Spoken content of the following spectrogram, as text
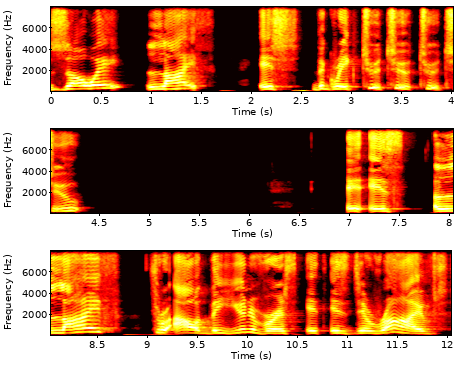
Zoe, life, is the Greek 2222 it is life throughout the universe. It is derived.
